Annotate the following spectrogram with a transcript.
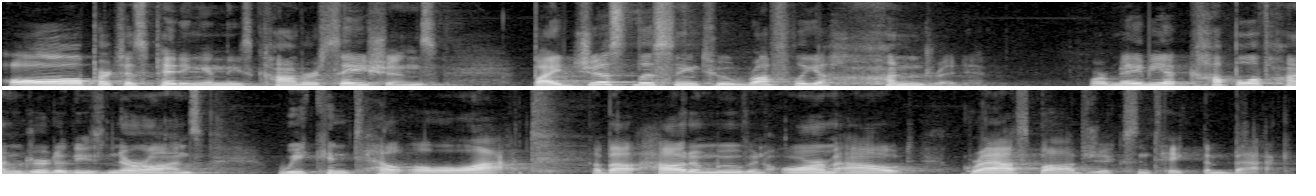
all participating in these conversations, by just listening to roughly 100, or maybe a couple of hundred of these neurons, we can tell a lot about how to move an arm out, grasp objects, and take them back.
